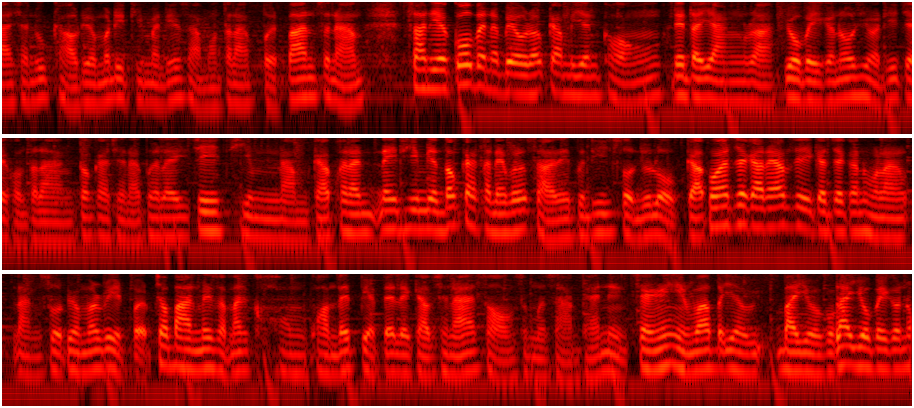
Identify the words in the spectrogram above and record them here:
รายชันลูกขาวเรอัลมาดริดทีมอันที่สามของตารางเปิดบ้านสนามซานดิเอโกเบนาเบลรับการมาเยือนของเดนตายังราโยเบโกโนทีมอันที่เจของตารางต้องการชนะเพื่อไล่จี้ทีมนำครับขณะในทีมเยือนต้องการคะแนนรักษาในพื้นที่โซนยุโรปครับเพราะการเจอกันนะครับสี่การเจอกันของหลังหลังสุดเรอัลมาดริดเปิดเจ้าบ้านไม่สามารถคองความได้เปรียบได้เลยครับชนะสองเสมอสามแพ้หนึ่งแสดงให้เห็นว่าบายโยบายโยบายโยเบโกโน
